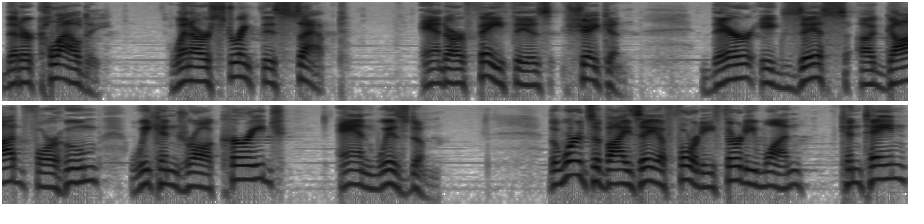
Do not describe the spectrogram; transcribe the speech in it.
that are cloudy, when our strength is sapped and our faith is shaken, there exists a God for whom we can draw courage and wisdom. The words of Isaiah 40 31 contain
